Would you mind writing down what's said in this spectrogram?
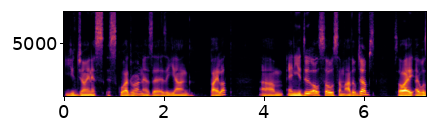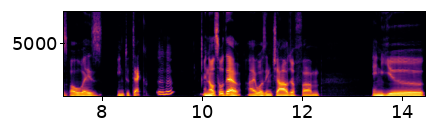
you join a squadron as a, as a young pilot um, and you do also some other jobs so I, I was always into tech mm-hmm. and also there i was in charge of um, a new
